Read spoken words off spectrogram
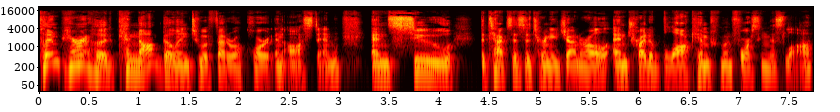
Planned Parenthood cannot go into a federal court in Austin and sue the Texas Attorney General and try to block him from enforcing this law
